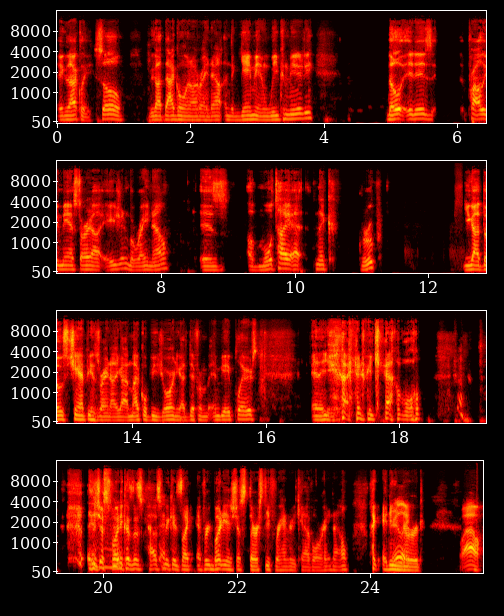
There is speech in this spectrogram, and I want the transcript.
exactly. So we got that going on right now in the gaming and weeb community. Though it is probably may have started out Asian, but right now is a multi-ethnic group. You got those champions right now. You got Michael B. Jordan. You got different NBA players, and then you got Henry Cavill. it's just funny because this past week it's like everybody is just thirsty for Henry Cavill right now. Like any Really? nerd. Wow,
